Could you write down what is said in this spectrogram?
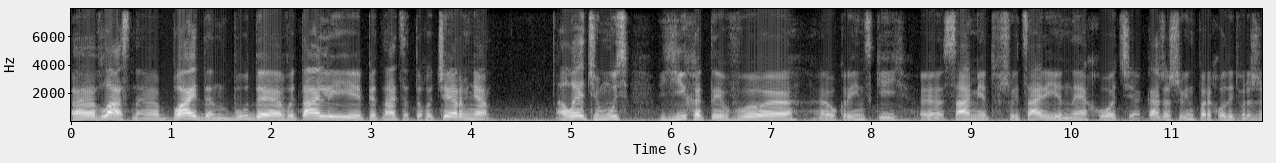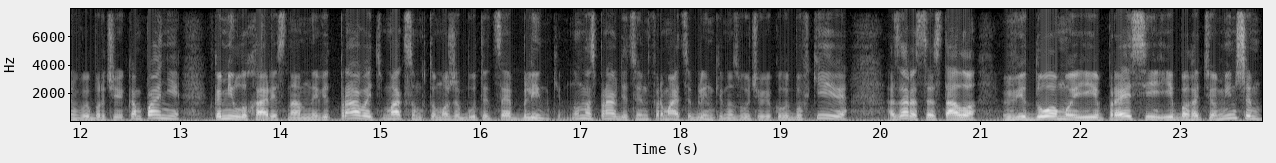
Е, власне, Байден буде в Італії 15 червня. Але чомусь їхати в е, е, український саміт в Швейцарії не хоче. Каже, що він переходить в режим виборчої кампанії. Камілу Харріс нам не відправить. Максимум, хто може бути, це Блінкін. Ну насправді цю інформацію Блінкін озвучив, і коли був в Києві. А зараз це стало відомо і пресі, і багатьом іншим.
